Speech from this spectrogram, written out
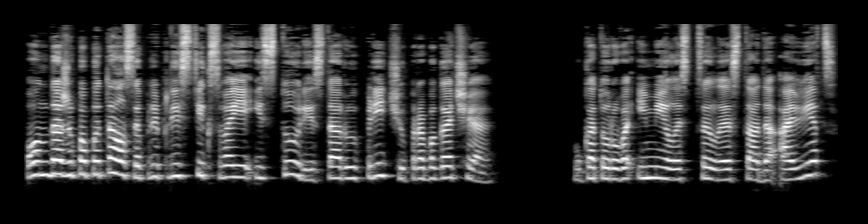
Он даже попытался приплести к своей истории старую притчу про богача, у которого имелось целое стадо овец,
